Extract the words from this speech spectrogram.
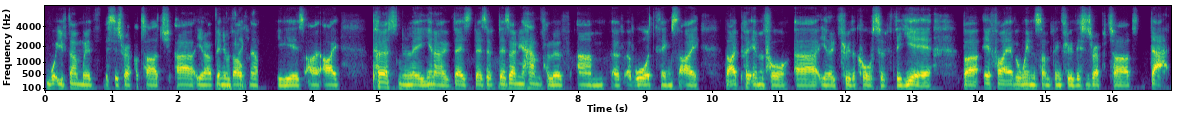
what you've done with this is reportage. Uh, you know, I've been oh, involved now for a few years. I, I, personally, you know, there's there's a there's only a handful of um, of, of award things that I that I put in for uh, you know through the course of the year. But if I ever win something through this is reportage, that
